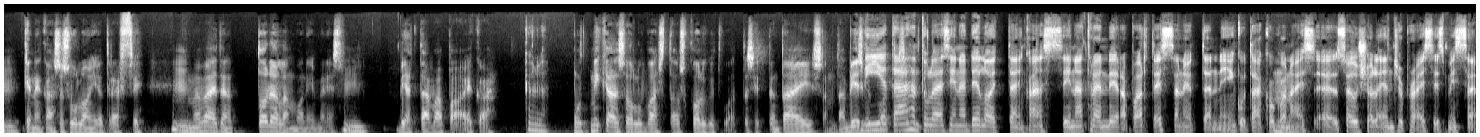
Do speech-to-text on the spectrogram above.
Hmm. kenen kanssa sulla on jo treffi, hmm. niin mä väitän, että todella moni menisi hmm. viettää vapaa-aikaa. Kyllä. Mutta mikä olisi ollut vastaus 30 vuotta sitten tai sanotaan 50 Niin ja vuotta tämähän sitten? tulee siinä Deloitteen kanssa siinä trendiraportissa nyt niin kuin tämä kokonais mm. social enterprises, missä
